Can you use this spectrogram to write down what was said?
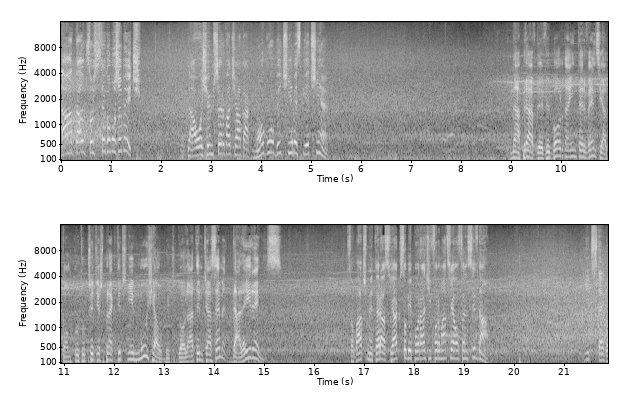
Nadal coś z tego może być. Udało się przerwać atak. Mogło być niebezpiecznie. Naprawdę wyborna interwencja, Tomku. Tu przecież praktycznie musiał być gol, a tymczasem dalej remis. Zobaczmy teraz, jak sobie poradzi formacja ofensywna. Nic z tego.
